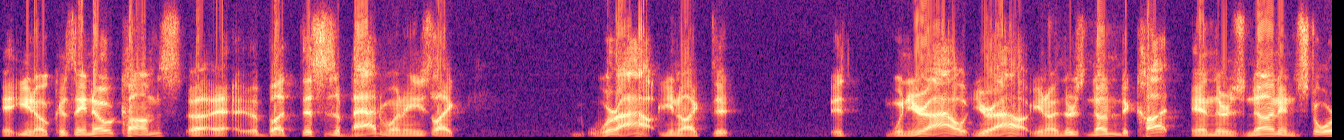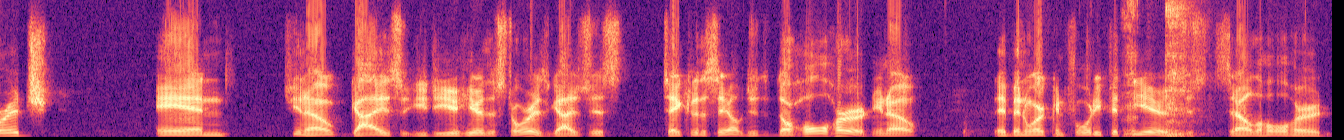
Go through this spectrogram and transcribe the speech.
it, you know, because they know it comes, uh, but this is a bad one. And he's like, we're out. You know, like it, it when you're out, you're out. You know, there's none to cut and there's none in storage. And you know, guys, you you hear the stories. Guys just take it to the sale, just the whole herd. You know, they've been working 40, 50 years. Just sell the whole herd.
